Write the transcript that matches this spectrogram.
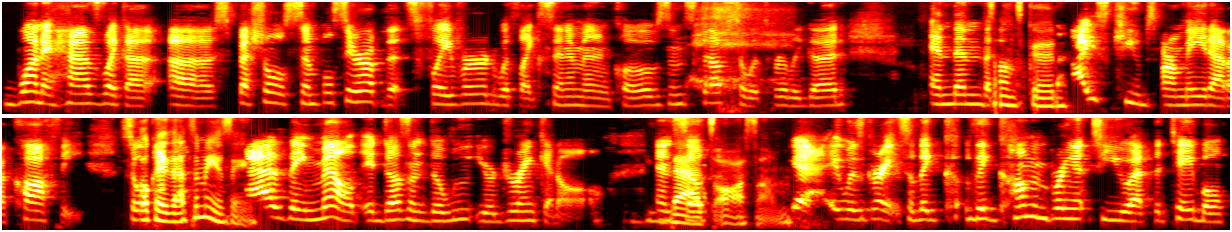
one it has like a, a special simple syrup that's flavored with like cinnamon and cloves and stuff so it's really good and then the Sounds good. ice cubes are made out of coffee so Okay, as, that's amazing. as they melt it doesn't dilute your drink at all And so That's so awesome. yeah, it was great. So they they come and bring it to you at the table,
